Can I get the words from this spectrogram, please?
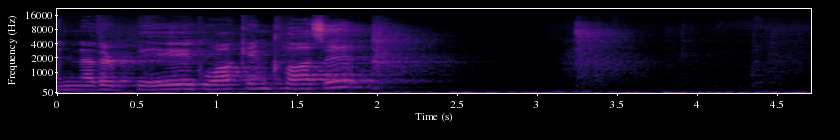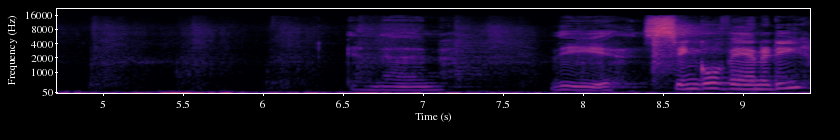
Another big walk-in closet. And then the single vanity,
